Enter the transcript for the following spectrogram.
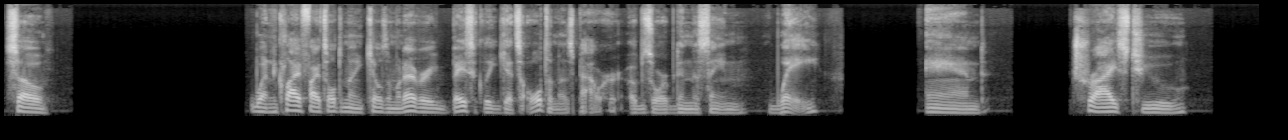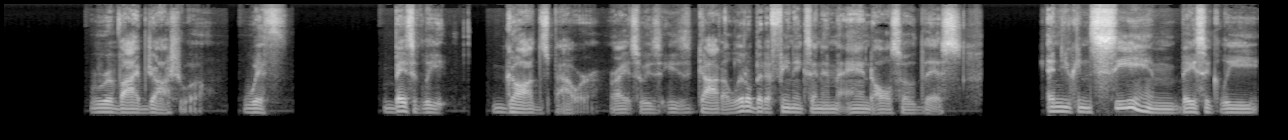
So when Clive fights Ultima and kills him, whatever, he basically gets Ultima's power absorbed in the same way and tries to revive Joshua with basically God's power, right? So he's he's got a little bit of Phoenix in him and also this. And you can see him basically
